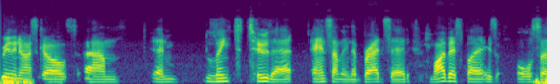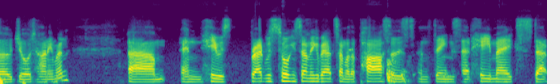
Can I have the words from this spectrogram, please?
really nice goals. Um, and linked to that, and something that Brad said. My best player is also George Honeyman, um, and he was Brad was talking something about some of the passes and things that he makes that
